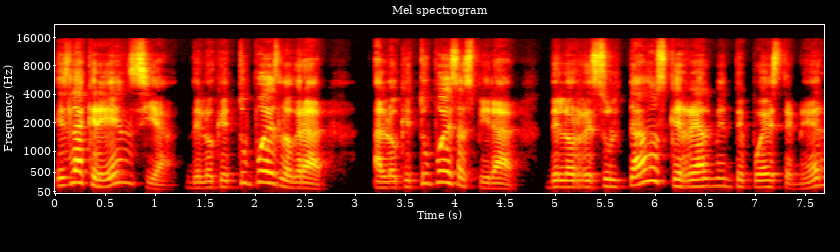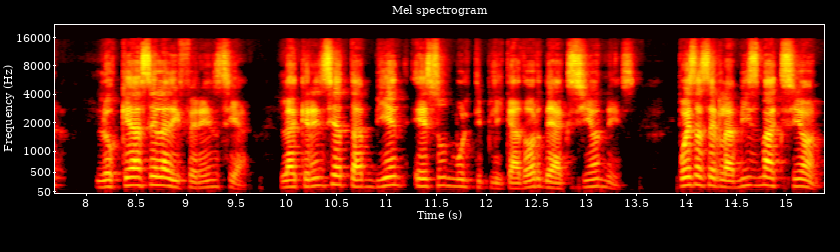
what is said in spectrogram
es la creencia de lo que tú puedes lograr, a lo que tú puedes aspirar, de los resultados que realmente puedes tener, lo que hace la diferencia. La creencia también es un multiplicador de acciones. Puedes hacer la misma acción,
